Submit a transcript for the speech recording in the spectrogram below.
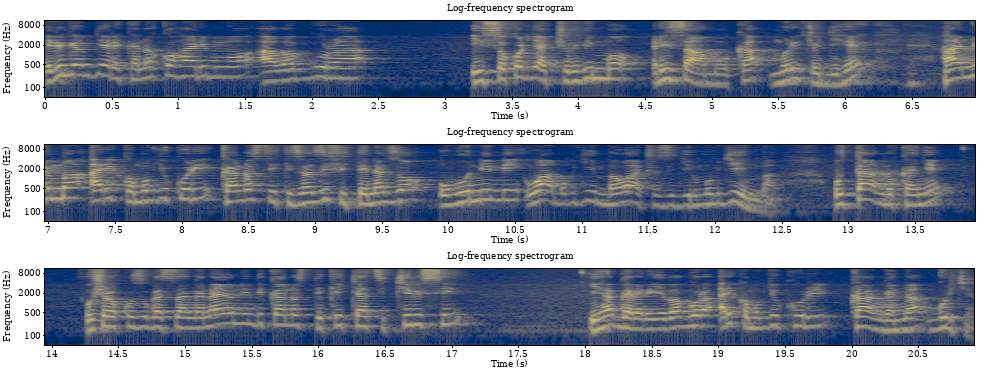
Ibi ngibi byerekana ko harimo abagura isoko ryacu ririmo rizamuka muri icyo gihe. Hanyuma ariko mu by'ukuri kandositiki ziba zifite na zo ubunini wa mubyimba wacu zigira umubyimba utandukanye ushobora kuza ugasanga na yo n'indi kandositiki y'icyatsi kibisi ihagarariye bagura ariko mu by'ukuri kangana gutya.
